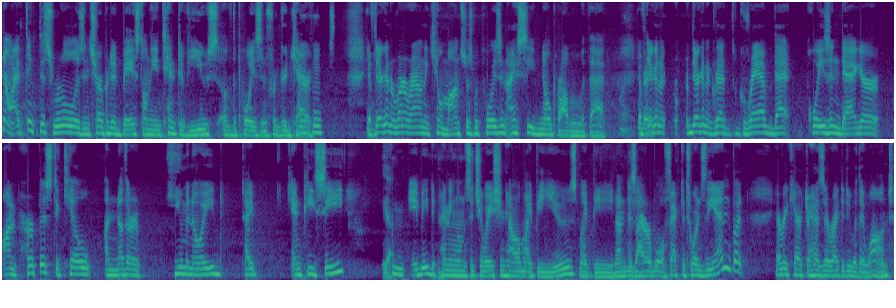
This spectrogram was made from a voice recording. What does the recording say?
No, I think this rule is interpreted based on the intent of use of the poison for good characters. If they're going to run around and kill monsters with poison, I see no problem with that. If they're going to if they're going to grab grab that poison dagger on purpose to kill another humanoid type NPC, Yeah. maybe depending on the situation how it might be used, might be an undesirable effect towards the end, but every character has their right to do what they want.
